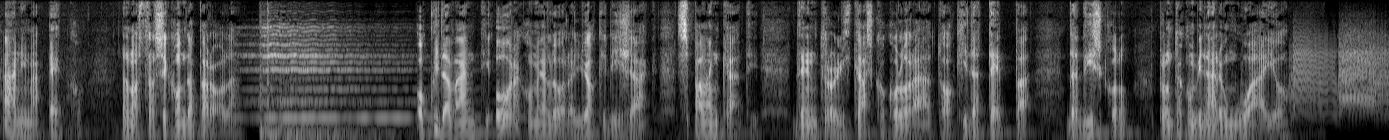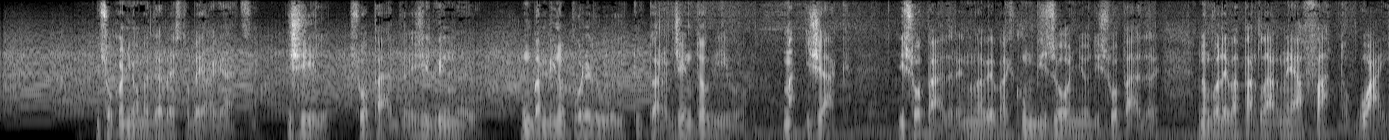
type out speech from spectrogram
Anima, ecco, la nostra seconda parola. Ho qui davanti, ora come allora, gli occhi di Jacques, spalancati, dentro il casco colorato, occhi da teppa, da discolo, pronto a combinare un guaio. Il suo cognome del resto, beh ragazzi, Gilles, suo padre, Gilles Villeneuve, un bambino pure lui, tutto argento vivo. Ma Jacques, di suo padre, non aveva alcun bisogno di suo padre, non voleva parlarne affatto, guai.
